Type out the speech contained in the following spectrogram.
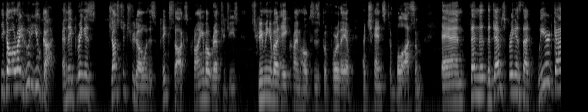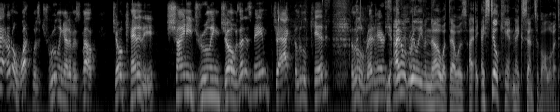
you go, all right, who do you got? And they bring us Justin Trudeau with his pig socks, crying about refugees, screaming about hate crime hoaxes before they have a chance to blossom. And then the, the Dems bring us that weird guy. I don't know what was drooling out of his mouth. Joe Kennedy, shiny drooling Joe. Was that his name? Jack, the little kid, the little red-haired. Yeah, kid? I don't really even know what that was. I, I still can't make sense of all of it.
